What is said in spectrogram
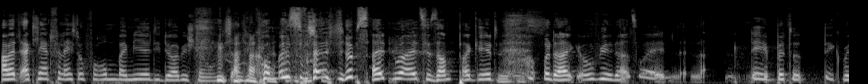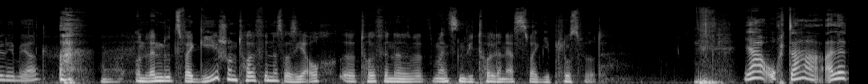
Aber das erklärt vielleicht auch, warum bei mir die Derby-Stimmung nicht angekommen ist, weil ich es halt nur als Gesamtpaket und da irgendwie das, nee, bitte, ich will nicht mehr. Und wenn du 2G schon toll findest, was ich auch äh, toll finde, meinst du, wie toll dann erst 2G Plus wird? Ja, auch da. Alle,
